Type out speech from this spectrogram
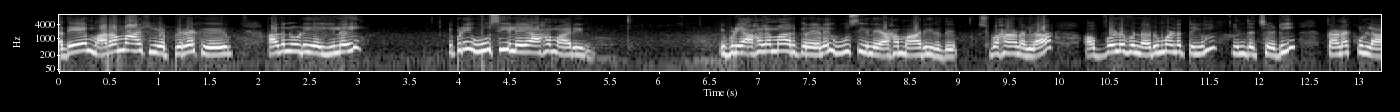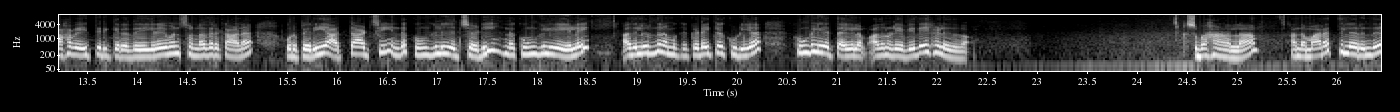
அதே மரமாகிய பிறகு அதனுடைய இலை இப்படி ஊசி இலையாக மாறிடுது. இப்படி அகலமாக இருக்கிற இலை ஊசி இலையாக மாறிடுது. சுபகானல்லா அவ்வளவு நறுமணத்தையும் இந்த செடி தனக்குள்ளாக வைத்திருக்கிறது. இறைவன் சொன்னதற்கான ஒரு பெரிய அத்தாட்சி இந்த குங்குளிய செடி இந்த குங்குளிய இலை அதிலிருந்து நமக்கு கிடைக்கக்கூடிய குங்குளிய தைலம் அதனுடைய விதைகள் இதுதான். சுபகானல்லா அந்த மரத்திலிருந்து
